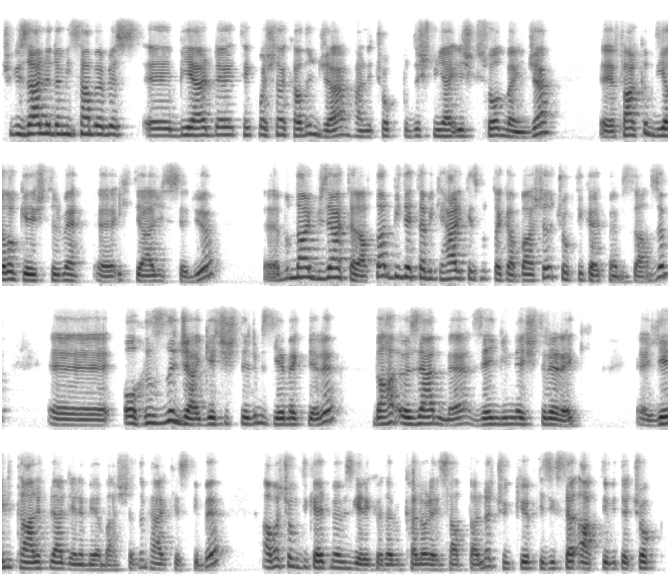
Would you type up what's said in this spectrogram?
Çünkü zannediyorum insan böyle bir, e, bir yerde tek başına kalınca hani çok dış dünya ilişkisi olmayınca e, farklı bir diyalog geliştirme e, ihtiyacı hissediyor. E, bunlar güzel taraflar. Bir de tabii ki herkes mutlaka başladı. Çok dikkat etmemiz lazım. O hızlıca geçişlerimiz yemekleri daha özenle, zenginleştirerek yeni tarifler denemeye başladım herkes gibi. Ama çok dikkat etmemiz gerekiyor tabii kalori hesaplarına. Çünkü fiziksel aktivite çok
